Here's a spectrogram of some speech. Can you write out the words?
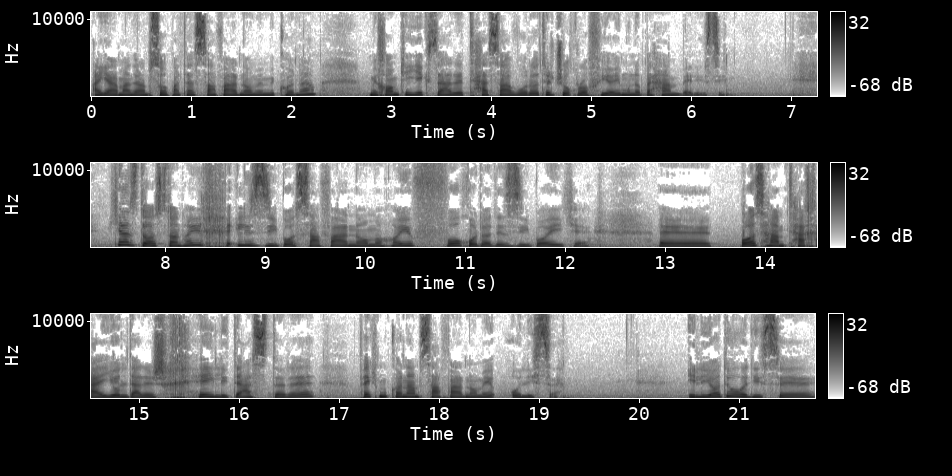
اگر من دارم صحبت از سفرنامه می‌کنم می‌خوام که یک ذره تصورات جغرافیاییمون رو به هم بریزیم. یکی از داستانهای خیلی زیبا سفرنامه های فوق العاده زیبایی که باز هم تخیل درش خیلی دست داره فکر می‌کنم سفرنامه اولیسه. ایلیاد و اودیسه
